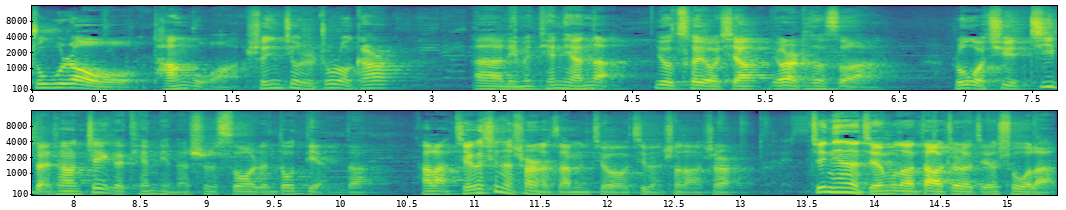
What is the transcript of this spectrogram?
猪肉糖果，实际就是猪肉干儿。呃，里面甜甜的，又脆又香，有点特色啊。如果去，基本上这个甜品呢是所有人都点的。好了，杰克逊的事儿呢，咱们就基本说到这儿。今天的节目呢到这儿就结束了。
